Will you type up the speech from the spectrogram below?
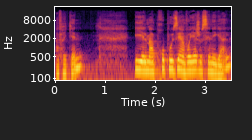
africaine. Et elle m'a proposé un voyage au Sénégal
